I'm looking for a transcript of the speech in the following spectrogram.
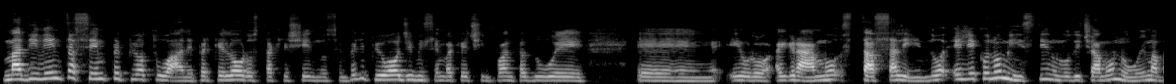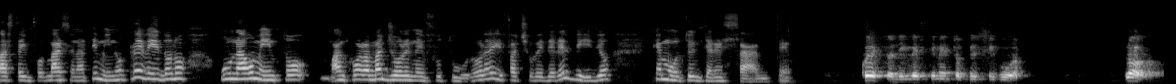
ma diventa sempre più attuale perché l'oro sta crescendo sempre di più. Oggi mi sembra che 52 eh, euro al grammo sta salendo e gli economisti, non lo diciamo noi, ma basta informarsi un attimino, prevedono un aumento ancora maggiore nel futuro. Ora vi faccio vedere il video che è molto interessante. Questo è l'investimento più sicuro. L'oro.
